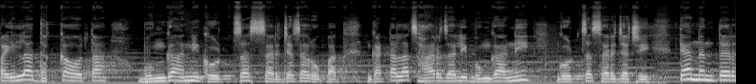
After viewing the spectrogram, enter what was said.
पहिला धक्का होता भुंगा आणि घोटचा सर्जाच्या रूपात. गटालाच हार झाली भुंगा आणि घोटचा सर्जाची. त्यानंतर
